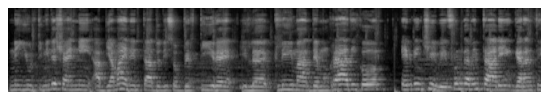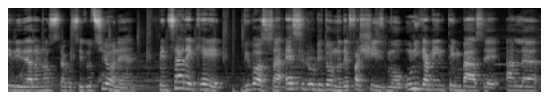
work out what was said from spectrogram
negli ultimi decenni abbia mai tentato di sovvertire il clima democratico e i principi fondamentali garantiti dalla nostra Costituzione. Pensare che vi possa essere un ritorno del fascismo unicamente in base al,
